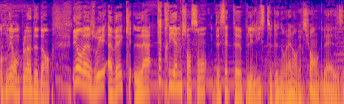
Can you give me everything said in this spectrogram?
on est en plein dedans. Et on va jouer avec la quatrième chanson de cette playlist de Noël en version anglaise.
